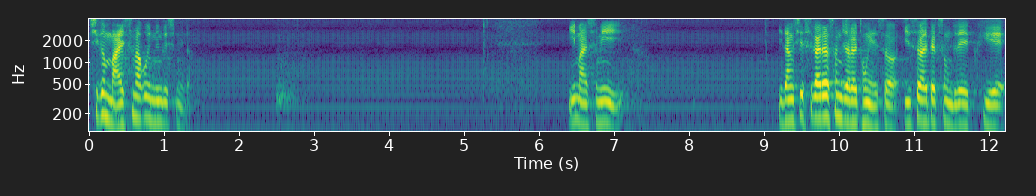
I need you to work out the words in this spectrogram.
지금 말씀하고 있는 것입니다. 이 말씀이 이 당시 스가랴 선지자를 통해서 이스라엘 백성들의 귀에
